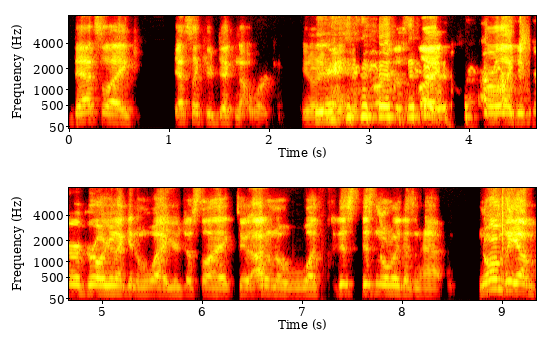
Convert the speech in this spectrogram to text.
that's like that's like your dick not working. You know what yeah. I mean? Or just like, or like if you're a girl, you're not getting wet. You're just like, dude, I don't know what this. This normally doesn't happen. Normally, I'm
